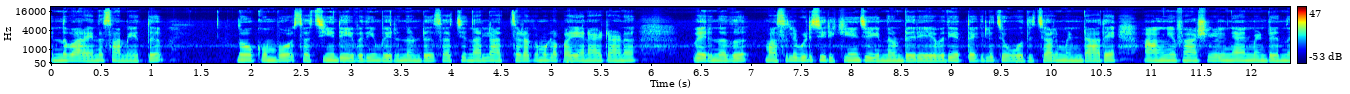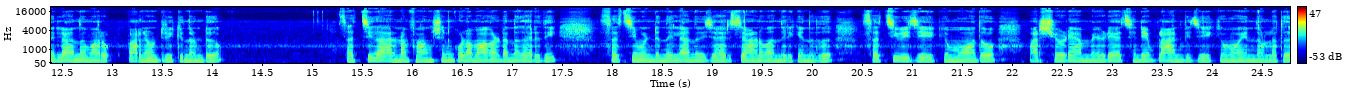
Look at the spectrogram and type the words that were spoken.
എന്ന് പറയുന്ന സമയത്ത് നോക്കുമ്പോൾ സച്ചിയും രേവതിയും വരുന്നുണ്ട്. സച്ചി നല്ല അച്ചടക്കമുള്ള പയ്യനായിട്ടാണ് വരുന്നത്. മസിൽ പിടിച്ചിരിക്കുകയും ചെയ്യുന്നുണ്ട്. രേവതി എന്തെങ്കിലും ചോദിച്ചാൽ മിണ്ടാതെ ആംഗ്യ ഭാഷയിൽ ഞാൻ മിണ്ടുന്നില്ല എന്ന് മറു പറഞ്ഞുകൊണ്ടിരിക്കുന്നുണ്ട്. സച്ചി കാരണം ഫംഗ്ഷൻ കുളമാകണ്ടെന്ന് കരുതി സച്ചി മിണ്ടുന്നില്ല എന്ന് വിചാരിച്ചാണ് വന്നിരിക്കുന്നത്. സച്ചി വിജയിക്കുമോ അതോ വർഷയുടെ അമ്മയുടെ അച്ഛന്റെയും പ്ലാൻ വിജയിക്കുമോ എന്നുള്ളത്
